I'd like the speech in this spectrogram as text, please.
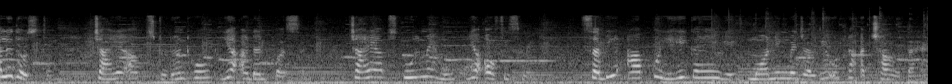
हेलो दोस्तों, चाहे आप स्टूडेंट हो या अडल्ट पर्सन चाहे आप स्कूल में हो या ऑफ़िस में, सभी आपको यही कहेंगे मॉर्निंग में जल्दी उठना अच्छा होता है।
